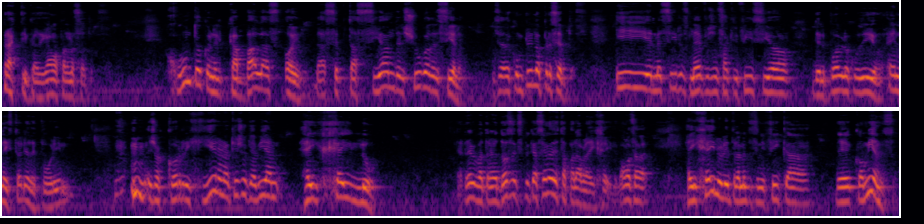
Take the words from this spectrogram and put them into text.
práctica, digamos, para nosotros. Junto con el Kabbalas hoy, la aceptación del yugo del cielo, o sea, de cumplir los preceptos, y el Mesirus Nefesh, el sacrificio del pueblo judío en la historia de Purim, ellos corrigieron aquello que habían Heiheilu. El Rebbe va a traer dos explicaciones de esta palabra Heiheilu. Vamos a ver. Heiheilu literalmente significa de comienzo.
